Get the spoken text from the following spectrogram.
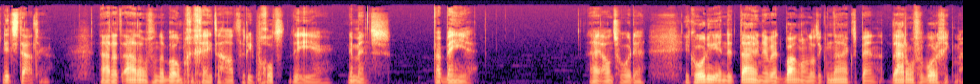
Dit staat er. Nadat Adam van de boom gegeten had, riep God de Heer, de mens. Waar ben je? Hij antwoordde, ik hoorde u in de tuin en werd bang omdat ik naakt ben, daarom verborg ik me.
